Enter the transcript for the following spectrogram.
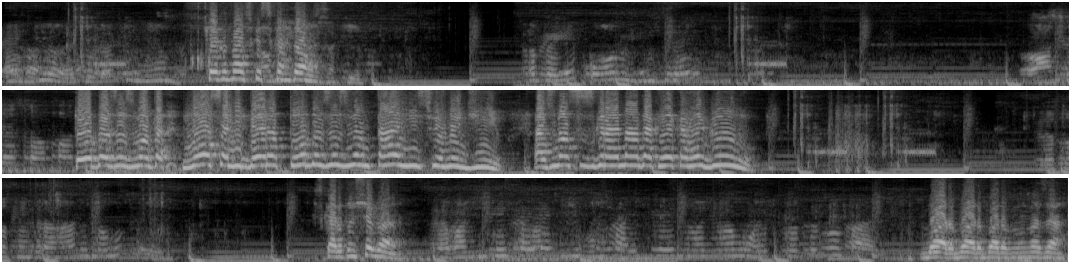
É aqui, ó, é que eu mesmo. O que, que eu faço com esse cartão? aqui. Eu peguei como, não sei. É. Todas as vantagens. Nossa, libera todas as vantagens, Fernandinho. As nossas granadas recarregando. Eu tô sem granada, então não. Os caras estão chegando. Agora a gente tem que sair daqui, vamos sair, morrer. Bora, bora, bora, vamos vazar.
